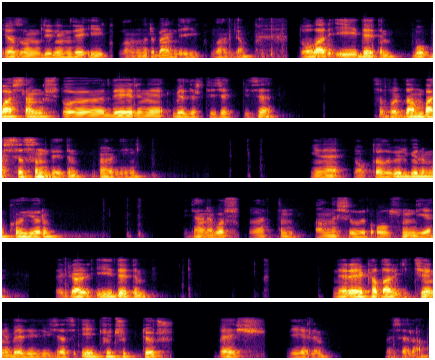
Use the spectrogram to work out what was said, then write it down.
yazılım dilinde i kullanılır. Ben de i kullanacağım. Dolar i dedim. Bu başlangıç değerini belirtecek bize. Sıfırdan başlasın dedim örneğin. Yine noktalı virgülümü koyuyorum. Bir tane boşluk bıraktım anlaşılır olsun diye. Tekrar i dedim. Nereye kadar gideceğini belirleyeceğiz. i küçüktür 5 diyelim mesela.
